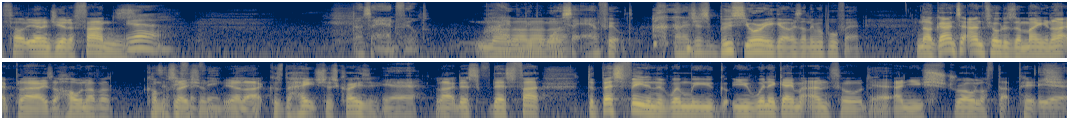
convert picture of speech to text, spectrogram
Felt the energy of the fans. Yeah. Don't say Anfield. I No, hate no, when no, people no. always say Anfield, and it just boosts your ego as a Liverpool fan. No, going to Anfield as a Man United player is a whole nother different conversation. thing, yeah, yeah. like because the hate's just crazy. Yeah. Like there's there's fan. The best feeling of when we you, you win a game at Anfield Yeah. and you stroll off that pitch Yeah,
